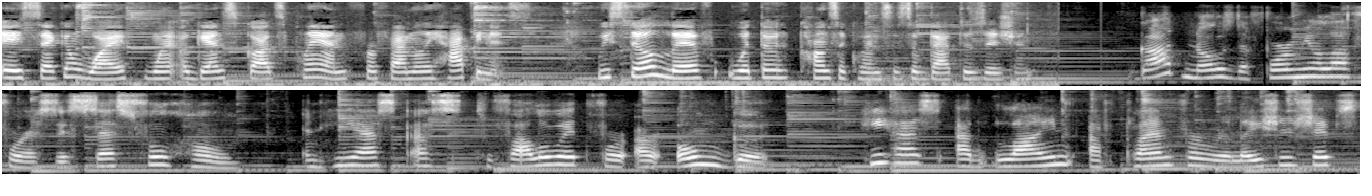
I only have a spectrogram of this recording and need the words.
a second wife went against God's plan for family happiness. We still live with the consequences of that decision. God knows the formula for a successful home, and He asks us to follow it for our own good. He has a line a plan for relationships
